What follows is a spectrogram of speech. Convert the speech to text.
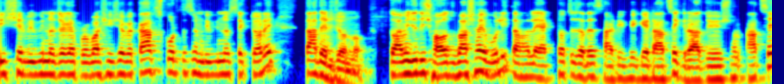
বিশ্বের বিভিন্ন জায়গায় প্রবাসী হিসেবে কাজ করতেছেন বিভিন্ন সেক্টরে তাদের জন্য। তো আমি যদি সহজ ভাষায় বলি, তাহলে একটা হচ্ছে যাদের সার্টিফিকেট আছে গ্রাজুয়েশন আছে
